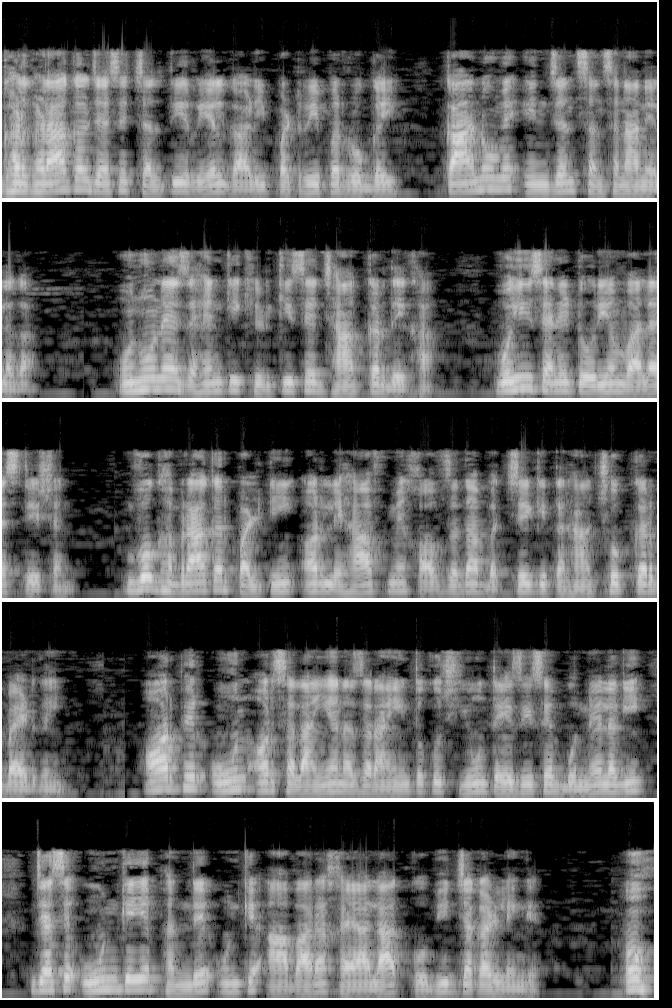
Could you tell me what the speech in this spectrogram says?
घड़घड़ा कर जैसे चलती रेलगाड़ी पटरी पर रुक गई। कानों में इंजन सनसनाने लगा। उन्होंने जहन की खिड़की से झाँक कर देखा। वही सैनिटोरियम वाला स्टेशन। वो घबरा कर पलटी और लिहाफ में खौफजदा बच्चे की तरह छुप कर बैठ गईं। और फिर ऊन और सलाइयाँ नज़र आईं तो कुछ यूँ तेज़ी से बुनने लगी, जैसे ऊन के ये फंदे उनके आवारा ख्यालात को भी जकड़ लेंगे। ओह,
